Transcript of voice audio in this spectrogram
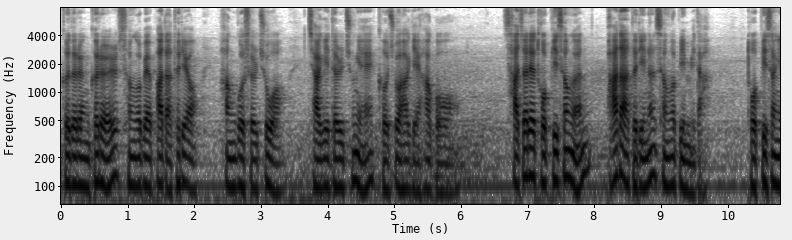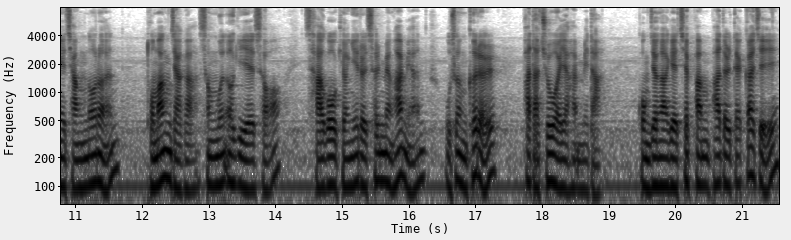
그들은 그를 성읍에 받아들여 한 곳을 주어 자기들 중에 거주하게 하고 사절의 도피성은 받아들이는 성읍입니다. 도피성의 장로는 도망자가 성문 어기에서 사고 경위를 설명하면 우선 그를 받아 주어야 합니다. 공정하게 재판받을 때까지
